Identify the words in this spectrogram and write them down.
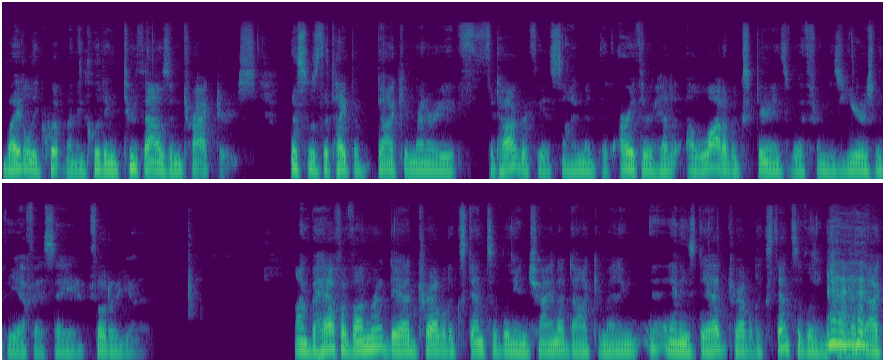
vital equipment, including 2,000 tractors. This was the type of documentary photography assignment that Arthur had a lot of experience with from his years with the FSA photo unit. On behalf of UNRRA, Dad traveled extensively in China documenting, Annie's dad traveled extensively in China doc,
